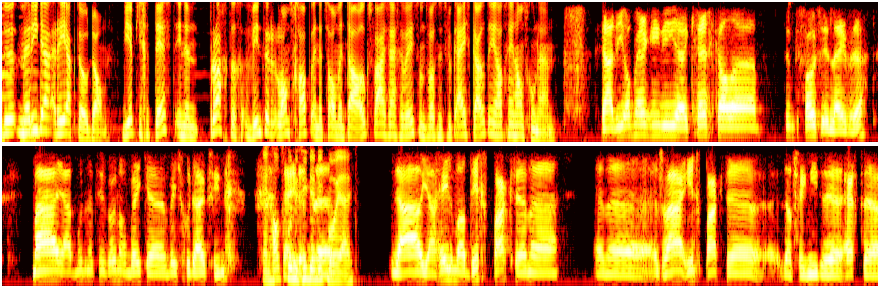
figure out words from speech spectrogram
De Merida Reacto dan. Die heb je getest in een prachtig winterlandschap. En dat zal mentaal ook zwaar zijn geweest, want het was natuurlijk ijskoud en je had geen handschoenen aan. Ja, die opmerking die, eh, kreeg ik al eh, toen ik de foto's inleverde. Maar ja, het moet er natuurlijk ook nog een beetje, een beetje goed uitzien. En handschoenen Nee, dat, zien er niet eh, mooi uit. Nou ja, helemaal dichtgepakt en, en zwaar ingepakt. dat vind ik niet echt eh,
